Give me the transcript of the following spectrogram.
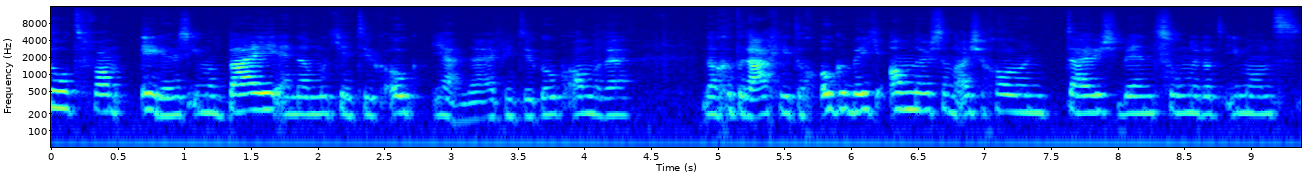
tot van, er is iemand bij. En dan moet je natuurlijk ook, ja, dan heb je natuurlijk ook andere. Dan gedraag je je toch ook een beetje anders dan als je gewoon thuis bent zonder dat iemand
